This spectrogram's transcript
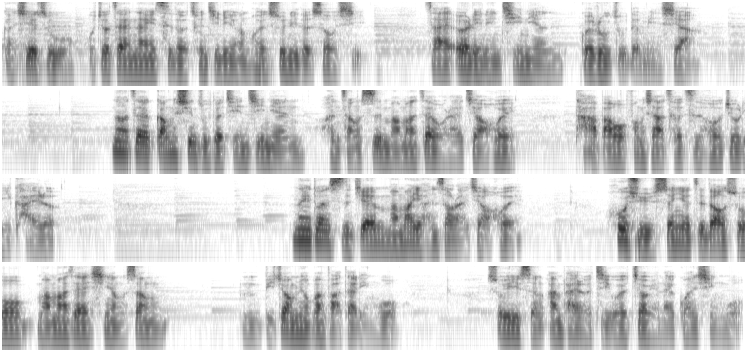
感谢主，我就在那一次的春季联欢会顺利的受洗，在二零零七年归入主的名下。那在刚信主的前几年，很常是妈妈载我来教会，她把我放下车之后就离开了。那段时间，妈妈也很少来教会。或许神也知道说，妈妈在信仰上，嗯，比较没有办法带领我，所以神安排了几位教员来关心我。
